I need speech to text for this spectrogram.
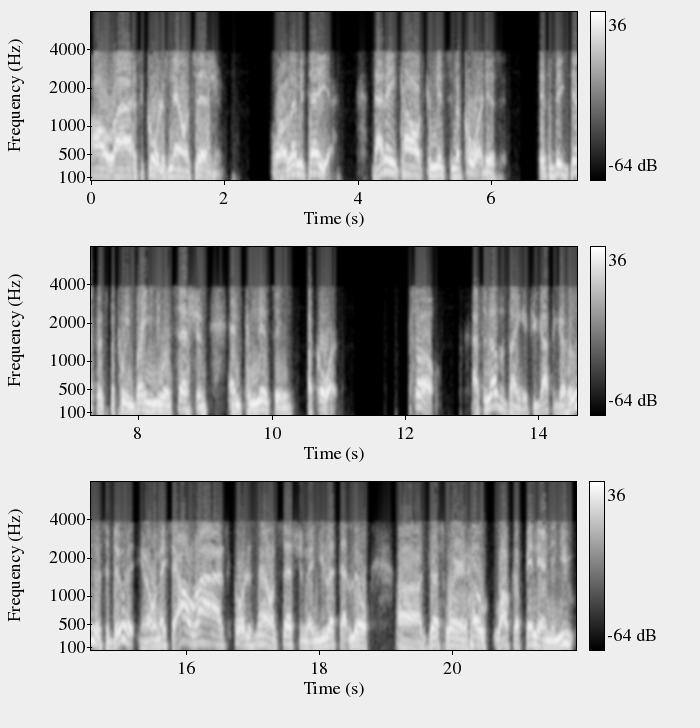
All rise, the court is now in session. Well, let me tell you, that ain't called commencing a court, is it? There's a big difference between bringing you in session and commencing a court. So that's another thing. If you got the kahunas to do it, you know, and they say, all rise, the court is now in session, and you let that little, uh, dress wearing hoe walk up in there and then you,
